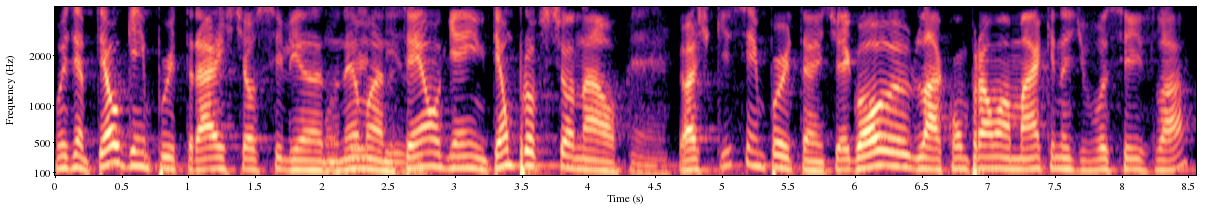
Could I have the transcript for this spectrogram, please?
um exemplo, tem alguém por trás te auxiliando, Com né, certeza. mano? Tem alguém, tem um profissional. É. Eu acho que isso é importante. É igual eu lá comprar uma máquina de vocês lá.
